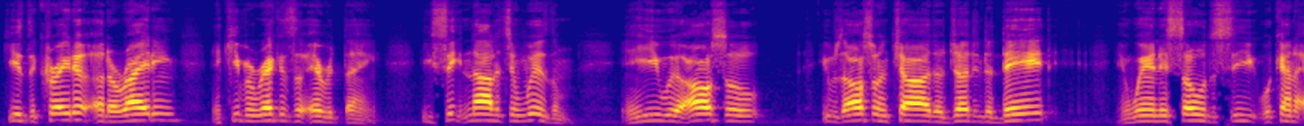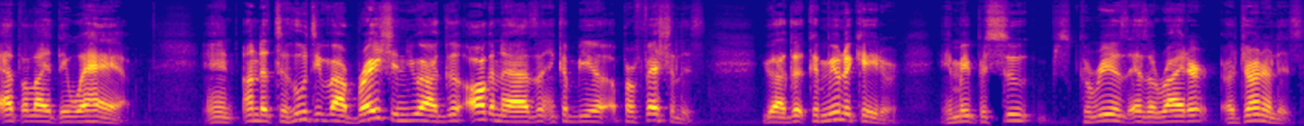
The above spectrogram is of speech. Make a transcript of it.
He is the creator of the writing and keeping records of everything. He seeks knowledge and wisdom, and he will also he was also in charge of judging the dead and weighing their souls to see what kind of afterlife they will have. And under Tahuti vibration, you are a good organizer and can be a, a professionalist. You are a good communicator and may pursue careers as a writer or journalist.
